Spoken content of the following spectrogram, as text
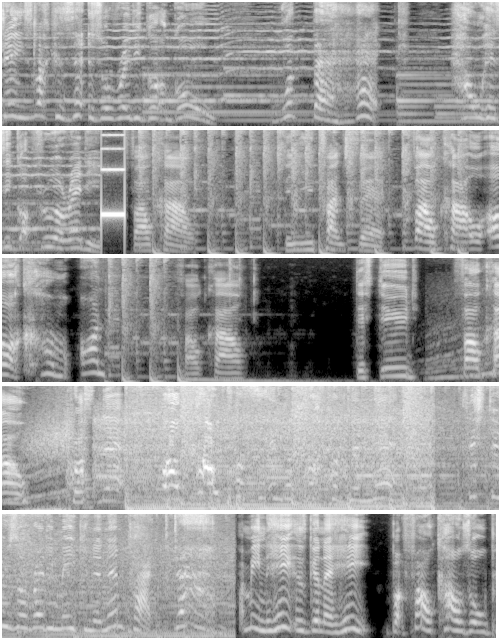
days, Lacazette has already got a goal. What the heck? How has it got through already? Falcao, the new transfer. Falcao, oh come on. Falcao, this dude, Falcao, cross net. Falcao the back of the net. This dude's already making an impact. Damn. I mean, haters gonna hate, but Falcao's OP.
